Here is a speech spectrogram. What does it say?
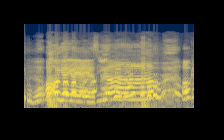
gitu bu. Oh iya iya iya iya siap. Oke,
